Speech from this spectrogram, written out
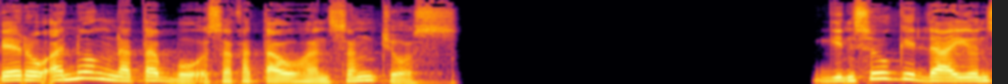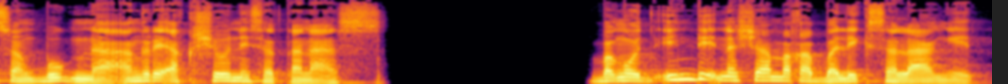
Pero ano ang natabo sa katawhan sang Dios? Ginsugid dayon sang bugna ang reaksyon ni Satanas. Bangod hindi na siya makabalik sa langit,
